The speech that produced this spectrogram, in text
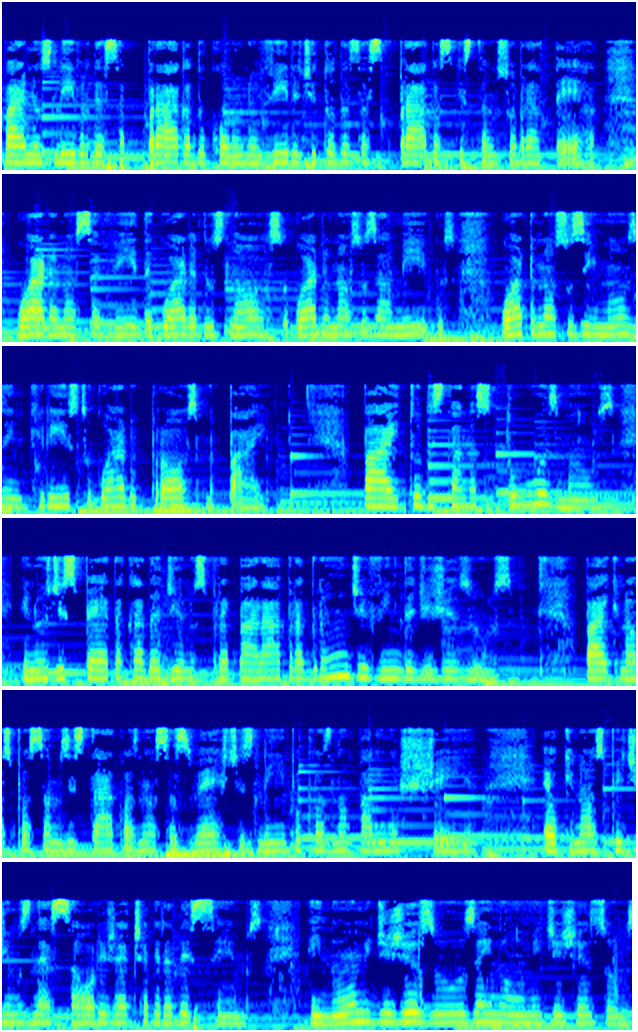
Pai, nos livra dessa praga do coronavírus, de todas as pragas que estão sobre a terra. Guarda a nossa vida, guarda dos nossos, guarda nossos amigos, guarda nossos irmãos em Cristo, guarda o próximo, Pai. Pai, tudo está nas tuas mãos e nos desperta a cada dia nos preparar para a grande vinda de Jesus. Pai, que nós possamos estar com as nossas vestes limpas, com as lamparinas cheias. É o que nós pedimos nessa hora e já te agradecemos. Em nome de Jesus, em nome de Jesus.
